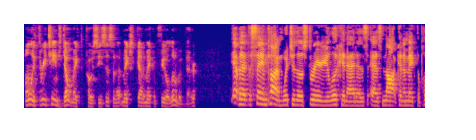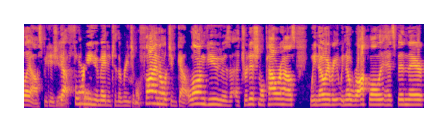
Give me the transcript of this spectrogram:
only three teams don't make the postseason, so that makes got to make them feel a little bit better. Yeah, but at the same time, which of those three are you looking at as as not going to make the playoffs? Because you yeah. got Forney who made it to the regional finals. You've got Longview who is a traditional powerhouse. We know every we know Rockwall has been there.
